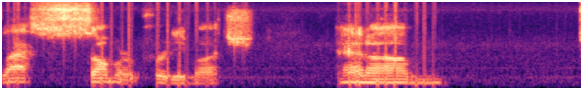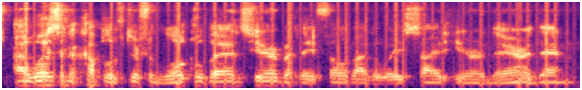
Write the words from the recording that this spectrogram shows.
last summer, pretty much. And um, I was in a couple of different local bands here, but they fell by the wayside here and there. And then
